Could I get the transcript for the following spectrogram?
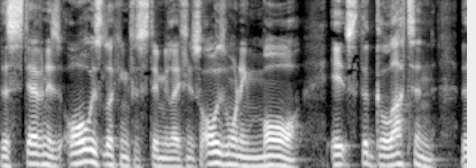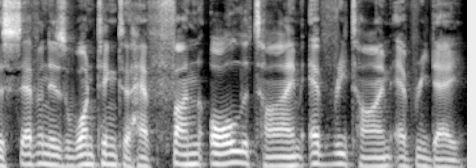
the seven is always looking for stimulation. It's always wanting more. It's the glutton. The seven is wanting to have fun all the time, every time, every day.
